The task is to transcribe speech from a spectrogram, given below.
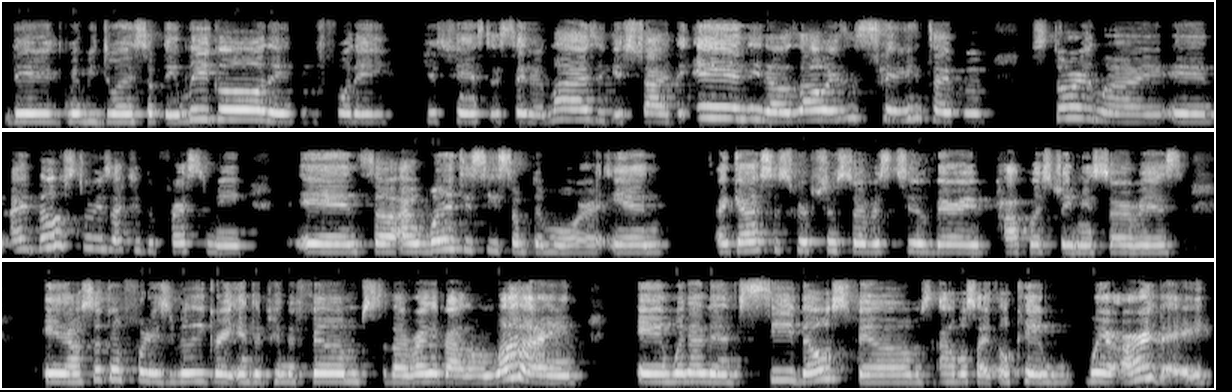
they're maybe doing something legal, they before they get a chance to say their lives, they get shot at the end, you know, it's always the same type of storyline. And I those stories actually depressed me. And so I wanted to see something more. And I got a subscription service to a very popular streaming service. And I was looking for these really great independent films that I read about online. And when I didn't see those films, I was like, okay, where are they?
